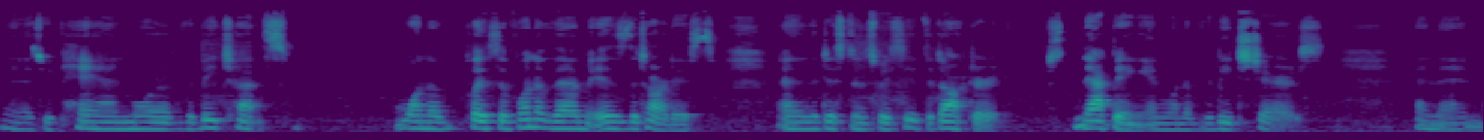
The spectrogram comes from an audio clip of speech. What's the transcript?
And then as we pan more of the beach huts, one of place of one of them is the TARDIS, and in the distance we see the Doctor napping in one of the beach chairs. And then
